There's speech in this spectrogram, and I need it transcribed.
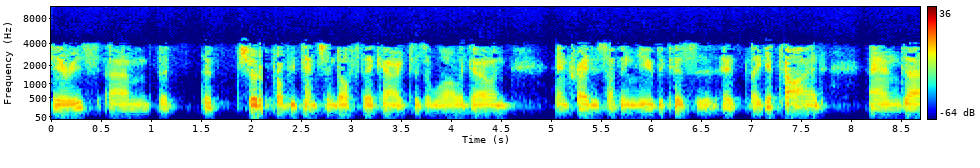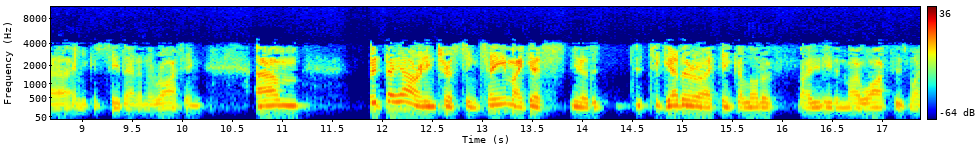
series um, that that should have probably pensioned off their characters a while ago and and created something new because it, they get tired, and uh, and you can see that in the writing. Um, but they are an interesting team. I guess you know the, the, together. I think a lot of I, even my wife, who's my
